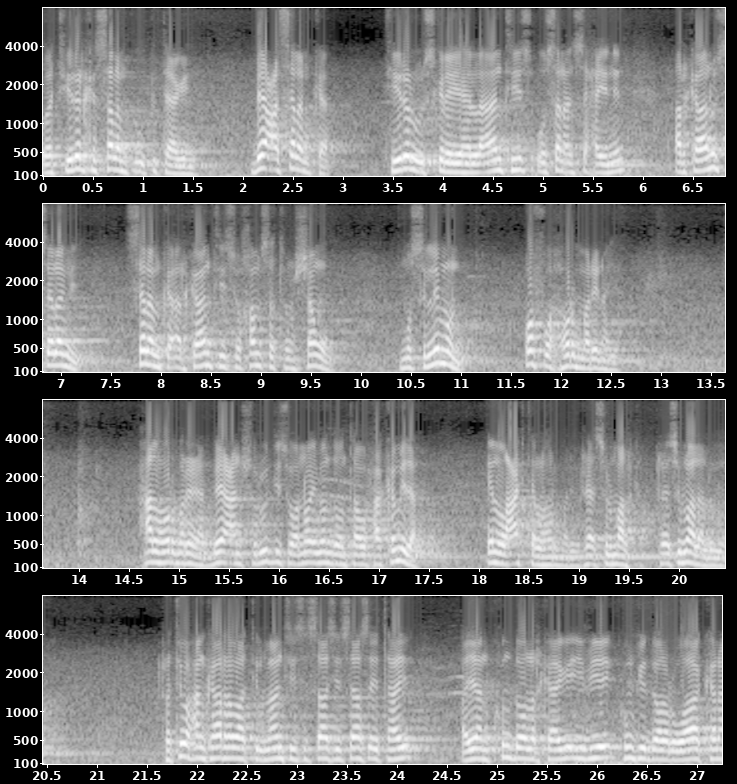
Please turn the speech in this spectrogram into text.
waa tiirarka salamka uu ku taagan beeca salamka tiiraruu iska leeyahay la'aantiis uusan ansaxaynin arkaanu salami salamka arkaantiisu khamsatun shan muslimun qof wax hormarinaya maxaa la hormarinaya beecan shuruuddiisa waa noo iman doontaa. Waxaa ka mid a in lacagta la hormariyo ra-sulmaalka ra-sulmaala loo yaqaan. Rati waxaan kaa rabaa tilmaantiisa saasi saas ay tahay ayaan kun dollar kaaga iibiyey kunkii dollar waa kana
